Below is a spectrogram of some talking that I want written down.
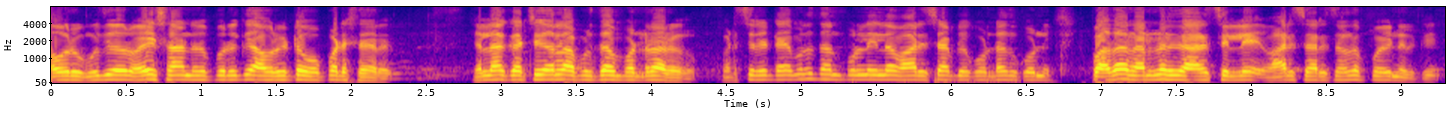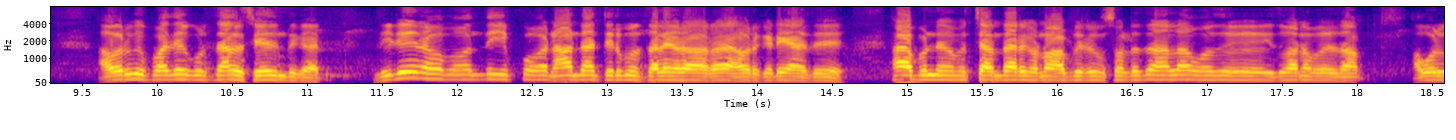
அவர் முதியோர் வயசான பிறகு அவர்கிட்ட ஒப்படைச்சார். எல்லா கட்சிகளும் அப்படி தான் பண்ணுறாரு படிச்சிட்ட டைமில் தன் பிள்ளைங்கள வாரிசு அப்படியே கொண்டாந்து கொண்டு இப்போ அதான் நடந்திருக்கு அரசியலே வாரிசு அரசியல் தான் போயின்னு இருக்கு. அவருக்கு பதவி கொடுத்தாங்க சேர்ந்துருக்கார் திடீர்னு நம்ம வந்து இப்போ நான் தான் திரும்ப தலைவர் அவர் கிடையாது. அப்படின்னு நம்ம சந்தா இருக்கணும் அப்படின்னு சொல்கிறது அதெல்லாம் ஒரு இதுவான ஒரு தான் அவர்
